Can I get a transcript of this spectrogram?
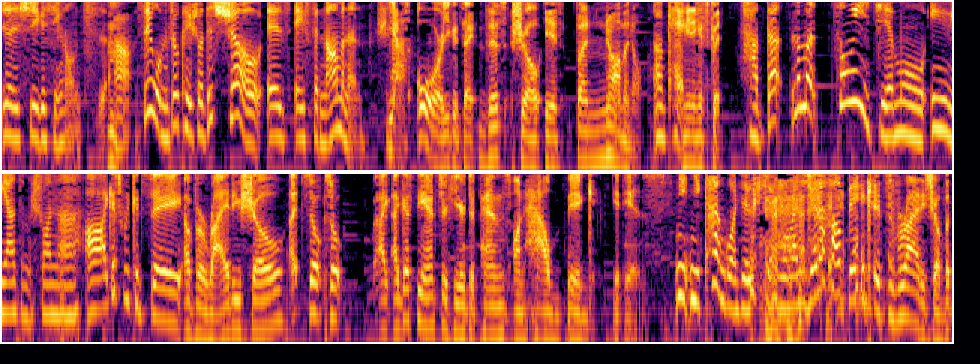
呃是一个形容词、啊，所以我们就可以说 this show is a phenomenon，是吧 Yes. Or you could say this show is phenomenal. OK Meaning it's good. 好的，那么综艺节目英语要怎么说呢？ Uh, I guess we could say a variety show. Uh, so, so I, I guess the answer here depends on how big it is. 你你看过这个节目吗？你觉得 how big？ It's a variety show, but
